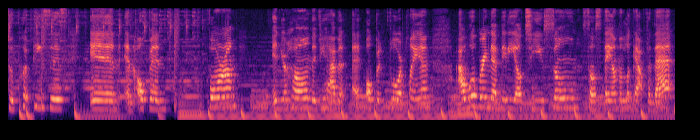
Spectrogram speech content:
to put pieces in an open forum in your home if you have an open floor plan. I will bring that video to you soon, so stay on the lookout for that.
